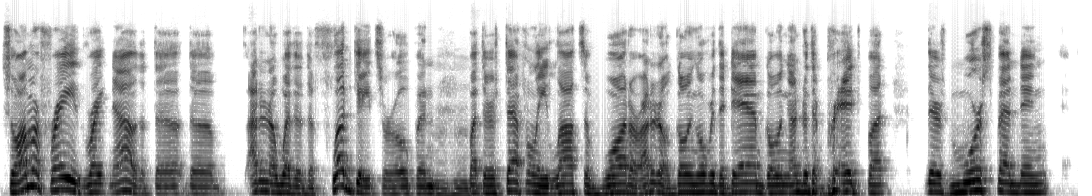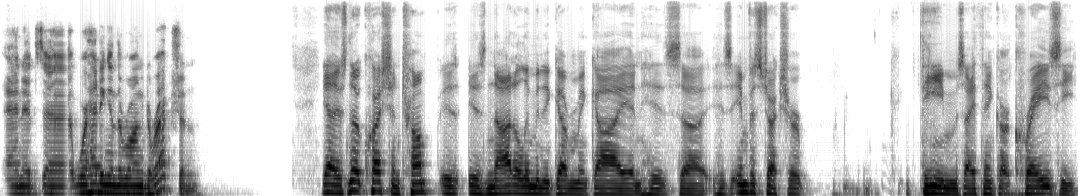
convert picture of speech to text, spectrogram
So I'm afraid right now that the the I don't know whether the floodgates are open, mm-hmm. but there's definitely lots of water. I don't know going over the dam, going under the bridge, but there's more spending, and it's uh, we're heading in the wrong direction. Yeah, there's no question. Trump is, is not a limited government guy, and his uh, his infrastructure themes, I think, are crazy.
